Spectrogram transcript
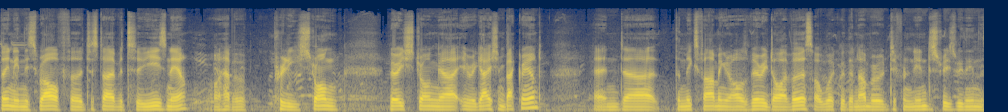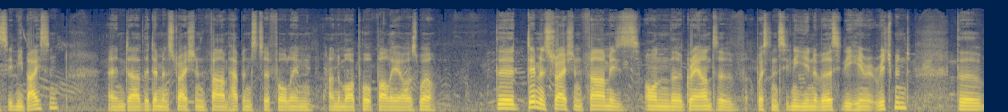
Been in this role for just over two years now. I have a pretty strong, very strong uh, irrigation background and uh, the mixed farming role is very diverse. I work with a number of different industries within the Sydney Basin and uh, the demonstration farm happens to fall in under my portfolio as well. The demonstration farm is on the grounds of Western Sydney University here at Richmond. The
